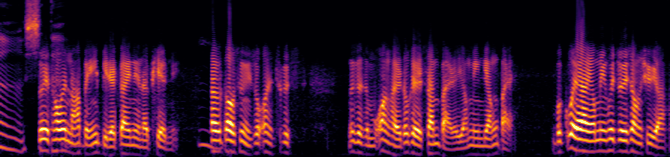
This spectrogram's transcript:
嗯，是所以他会拿本一笔的概念来骗你，嗯他会告诉你说，哎，这个那个什么万海都可以三百了，阳明两百。不贵啊，阳明会追上去啊！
